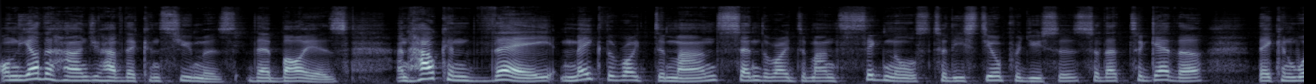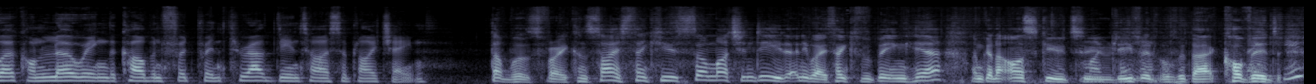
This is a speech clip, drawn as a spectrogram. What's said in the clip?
On the other hand, you have their consumers, their buyers, and how can they make the right demands, send the right demand signals to these steel producers so that together they can work on lowering the carbon footprint throughout the entire supply chain. That was very concise. Thank you so much indeed. Anyway, thank you for being here. I'm going to ask you to leave it with that COVID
